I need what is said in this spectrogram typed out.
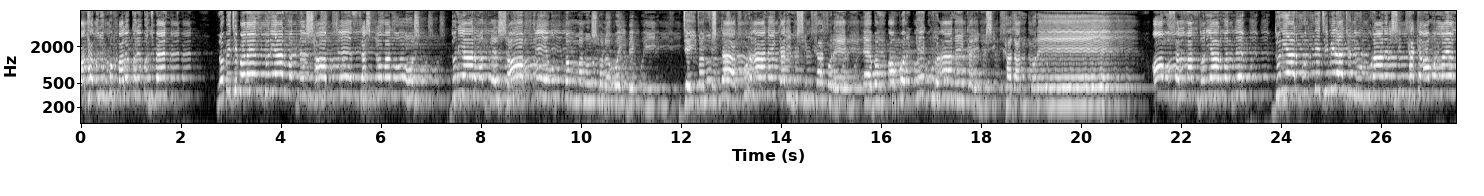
কথাগুলো খুব ভালো করে বুঝবেন নবীজি বলেন, দুনিয়ার মধ্যে সবচেয়ে শ্রেষ্ঠ মানুষ, দুনিয়ার মধ্যে সবচেয়ে উত্তম মানুষ হলো ওই ব্যক্তি যেই মানুষটা কুরআনে কারিম শিক্ষা করে এবং অপরকে কুরআনে কারিম শিক্ষা দান করে। অমুসলমান দুনিয়ার মধ্যে দুনিয়ার বুদ্ধিজীবীরা যদি কোরআনের শিক্ষাকে অমূল্যায়ন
